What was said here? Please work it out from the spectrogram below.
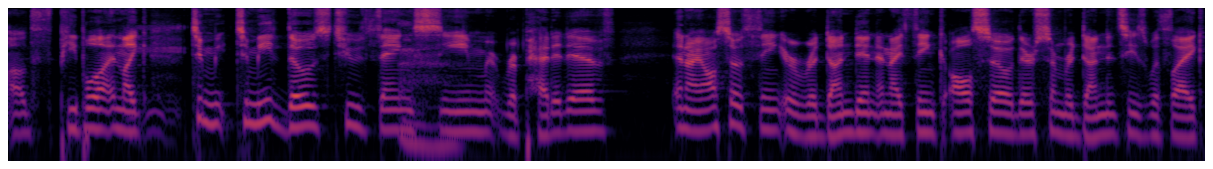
of people. And like to me to me those two things seem repetitive. And i also think or redundant. And i think also there's some redundancies with like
